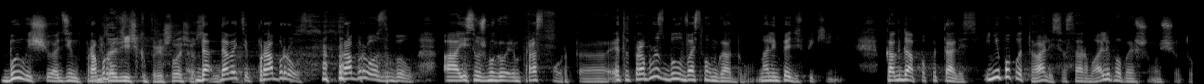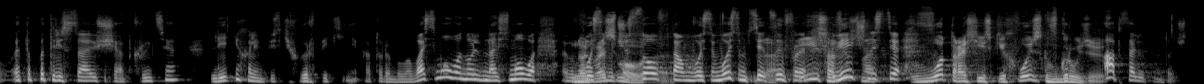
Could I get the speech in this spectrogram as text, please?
Был еще один проброс. Методичка пришла сейчас. Да, давайте, проброс. Проброс был, а, если уж мы говорим про спорт. А, этот проброс был в восьмом году на Олимпиаде в Пекине. Когда попытались, и не попытались, а сорвали по большому счету. Это потрясающее открытие летних Олимпийских игр в Пекине, которое было 8-0, 8 8 часов, да. там 8-8, все да. цифры и, вечности. ввод российских войск в Грузию. Абсолютно точно.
